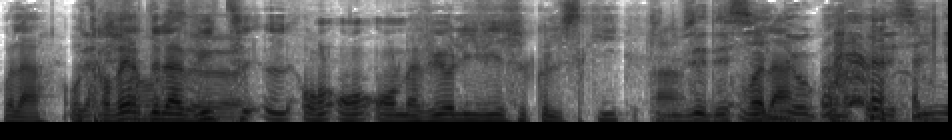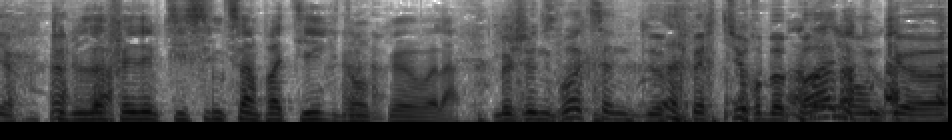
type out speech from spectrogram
voilà, au La travers de la vitre, on, on- on a vu Olivier Sokolski Qui nous faisait des signes, Voilà. donc on a fait des signes. qui nous a fait des petits signes sympathiques, donc euh, voilà. Mais je ne vois que ça ne te perturbe pas, donc euh,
